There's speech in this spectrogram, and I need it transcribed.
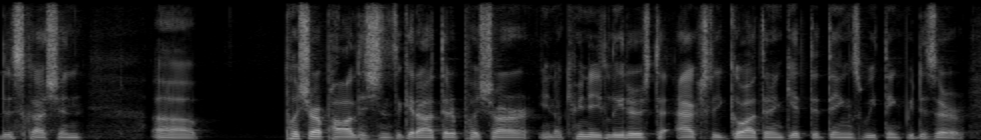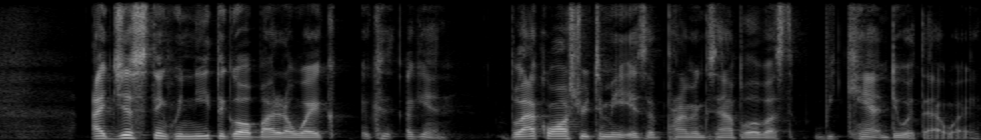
discussion, uh, push our politicians to get out there, push our you know community leaders to actually go out there and get the things we think we deserve. I just think we need to go about it away. Again, Black Wall Street to me is a prime example of us. We can't do it that way.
